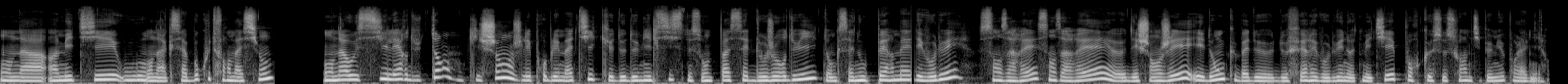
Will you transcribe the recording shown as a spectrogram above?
On a un métier où on a accès à beaucoup de formations. On a aussi l'air du temps qui change. Les problématiques de 2006 ne sont pas celles d'aujourd'hui, donc ça nous permet d'évoluer sans arrêt, sans arrêt, euh, d'échanger et donc bah, de faire évoluer notre métier pour que ce soit un petit peu mieux pour l'avenir.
